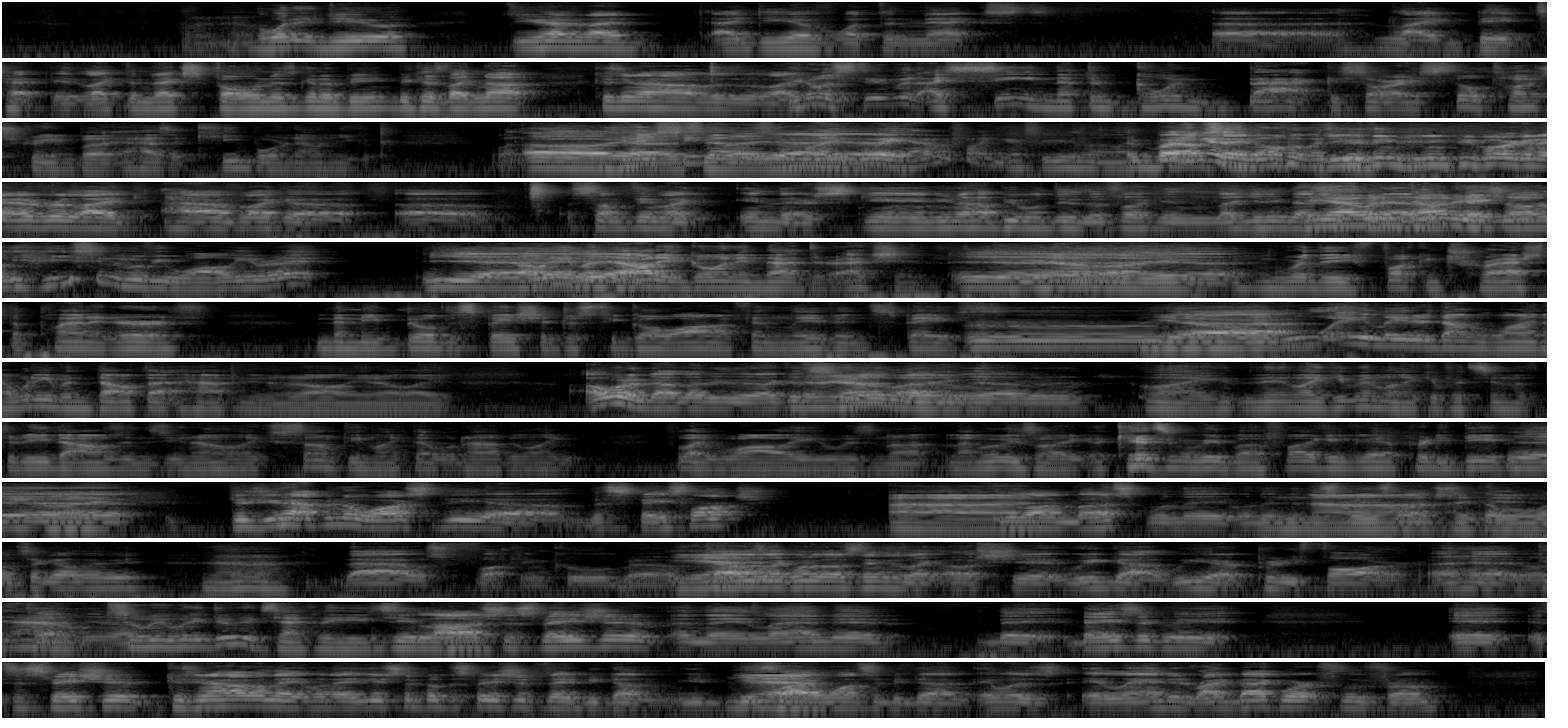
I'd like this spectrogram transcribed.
I don't know. What did you? Do you have an idea of what the next, uh, like big tech, it, like the next phone is gonna be? Because like not, because you know how it was like. you know what's stupid? I seen that they're going back. Sorry, it's still touchscreen, but it has a keyboard now, and you like. Oh yeah, yeah, you I've seen seen those? that. Yeah, I'm like, yeah. wait, I'm fucking confused. I'm like, but I'm saying, do you think do you think people are gonna ever like have like a uh something like in their skin? You know how people do the fucking like you think that's yeah, I wouldn't ever doubt it. on? You, you seen the movie WALL-E, right? Yeah, I wouldn't even yeah. doubt it going in that direction. Yeah, you know, like yeah. where they fucking trash the planet Earth, and then they build a spaceship just to go off and live in space. Mm, You yeah. know, like way later down the line, I wouldn't even doubt that happening at all. You know, like I wouldn't doubt that either. I could see yeah, that like- definitely happening. like then like even like if it's in the three thousands, you know, like something like that would happen. Like like WALL-E was not that movie's like a kids movie, but fucking yeah, pretty deep. if you think Yeah. Did you happen to watch the uh, the space launch? Uh, Elon Musk when they when they did the space launch a couple months ago, maybe. nah. That was fucking cool, bro. Yeah? That was like one of those things. Was like, oh shit, we got we are pretty far ahead on Damn. tech. You know. So what did he do exactly? He's, he uh, launched the spaceship and they landed. They basically. It, it's a spaceship because you know how when they when they used to build the spaceships they'd be done you you Yeah. fly once and be done it was it landed right back where it flew from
